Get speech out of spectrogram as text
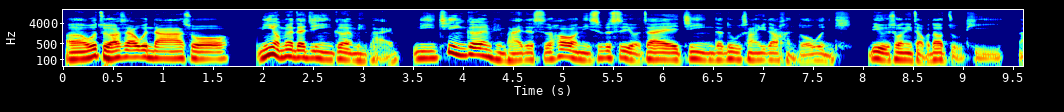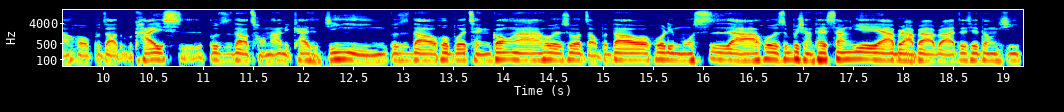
呃，我主要是要问大家说，你有没有在经营个人品牌？你经营个人品牌的时候，你是不是有在经营的路上遇到很多问题？例如说，你找不到主题，然后不知道怎么开始，不知道从哪里开始经营，不知道会不会成功啊，或者说找不到获利模式啊，或者是不想太商业呀，巴拉巴拉巴拉这些东西。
